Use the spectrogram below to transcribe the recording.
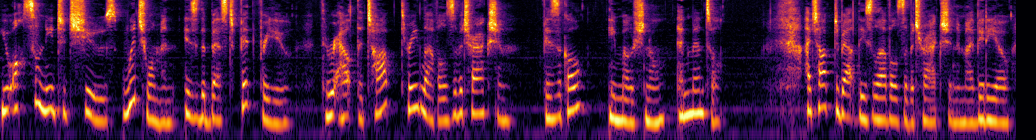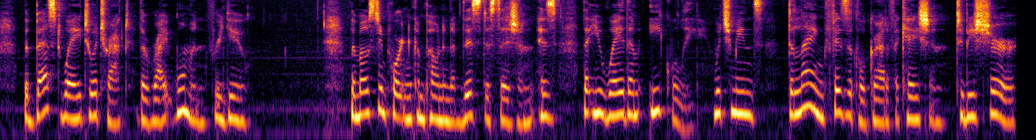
You also need to choose which woman is the best fit for you throughout the top three levels of attraction physical, emotional, and mental. I talked about these levels of attraction in my video, The Best Way to Attract the Right Woman for You. The most important component of this decision is that you weigh them equally, which means delaying physical gratification to be sure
